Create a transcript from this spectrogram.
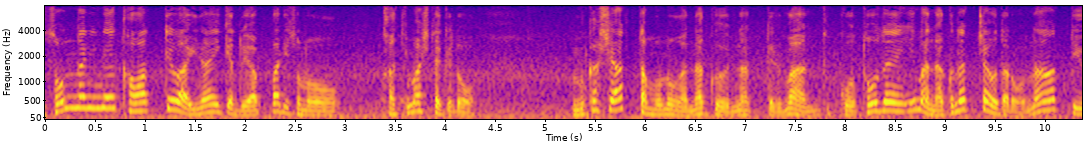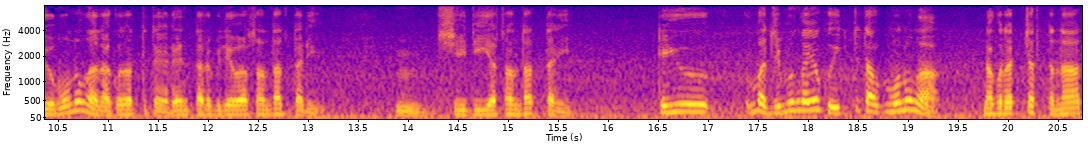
そんなにね変わってはいないけどやっぱりその書きましたけど昔あったものがなくなってる。まあこう当然今なくなっちゃうだろうなっていうものがなくなっててレンタルビデオ屋さんだったり、うん、CD 屋さんだったりっていう、まあ、自分がよく行ってたものがなくなっちゃったな。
